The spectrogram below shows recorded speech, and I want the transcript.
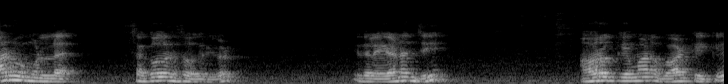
ஆர்வமுள்ள சகோதர சகோதரிகள் இதில் இணைஞ்சு ஆரோக்கியமான வாழ்க்கைக்கு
